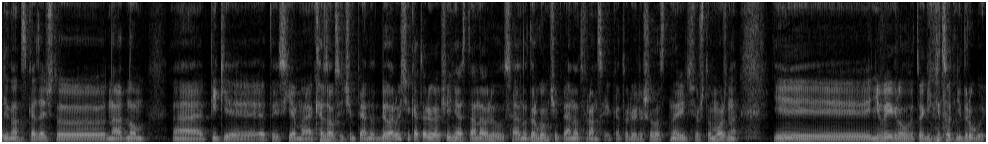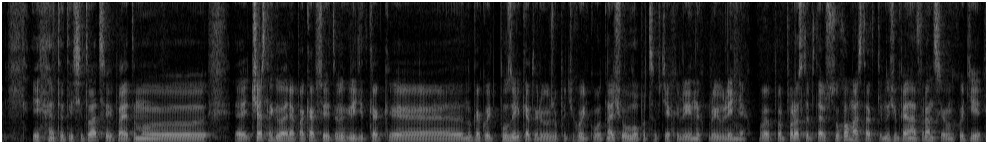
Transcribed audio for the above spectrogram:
и надо сказать, что на одном э, пике этой схемы оказался чемпионат Беларуси, который вообще не останавливался, а на другом чемпионат Франции, который решил остановить все, что можно, и не выиграл в итоге ни тот, ни другой и от этой ситуации. Поэтому, э, честно говоря, пока все это выглядит как э, ну, какой-то пузырь, который уже потихоньку вот начал лопаться в тех или иных проявлениях. Просто потому что в сухом остатке, ну, чемпионат Франции, он хоть и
